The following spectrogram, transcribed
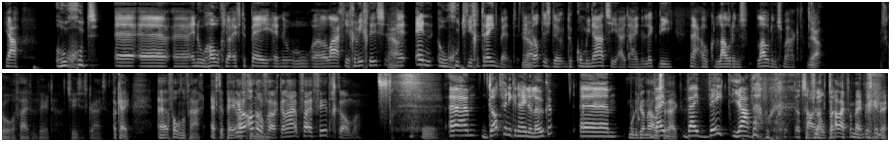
ja, hoe goed eh, eh, eh, en hoe hoog jouw FTP en hoe eh, laag je gewicht is. Ja. En, en hoe goed je getraind bent. Ja. En dat is de, de combinatie uiteindelijk die nou ja, ook Laurens, Laurens maakt. ja. Score 45. Jesus Christ. Oké, eh, volgende vraag. FTP Ja, een andere vraag. Kan hij op 45 komen? Ehm, dat vind ik een hele leuke. Ehm, Moet ik dan naar wij, Oostenrijk? wij weten... Ja, nou, dat zou Laat helpen. daar even mee beginnen.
